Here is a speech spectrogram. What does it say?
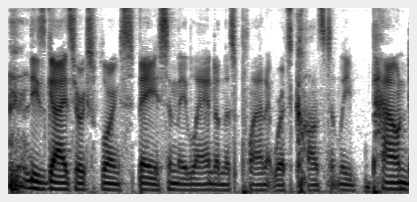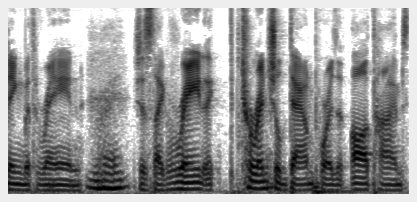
these guys who are exploring space, and they land on this planet where it's constantly pounding with rain, Right. just like rain, like torrential downpours at all times.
